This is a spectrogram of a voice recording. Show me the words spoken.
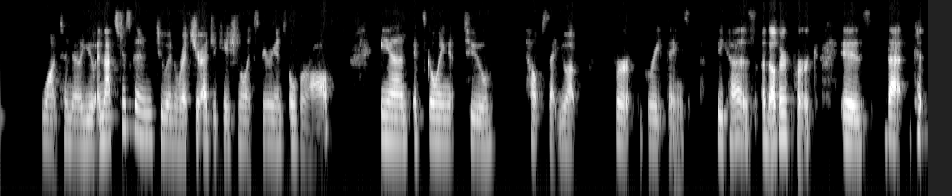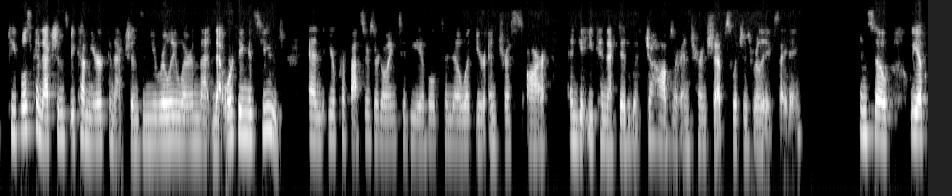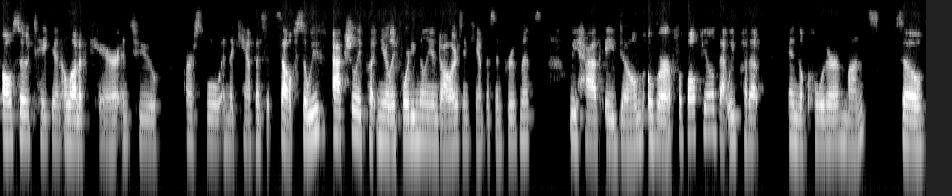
want to know you. And that's just going to enrich your educational experience overall. And it's going to help set you up for great things because another perk is that co- people's connections become your connections and you really learn that networking is huge and your professors are going to be able to know what your interests are and get you connected with jobs or internships which is really exciting. And so we have also taken a lot of care into our school and the campus itself. So we've actually put nearly $40 million in campus improvements. We have a dome over our football field that we put up in the colder months. So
